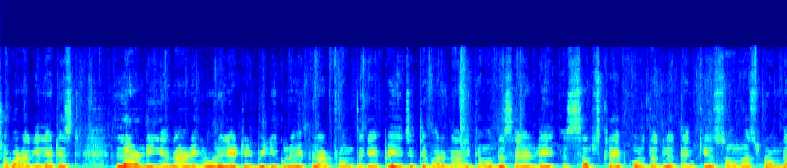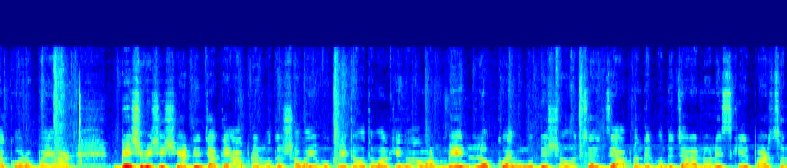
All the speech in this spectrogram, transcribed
সবার আগে latest learning and earning related ভিডিওগুলো এই প্ল্যাটফর্ম থেকে পেয়ে যেতে পারেন। আর ইতিমধ্যে চ্যানেলটি সাবস্ক্রাইব করে থাকলে thank you so much from the core of my heart বেশি বেশি শেয়ার দিন যাতে আপনার মতো সবাই উপকৃত হতে পারে। কিন্তু আমার মেইন লক্ষ্য এবং উদ্দেশ্য হচ্ছে যে আপনাদের মধ্যে যারা নন স্কিল পার্সন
